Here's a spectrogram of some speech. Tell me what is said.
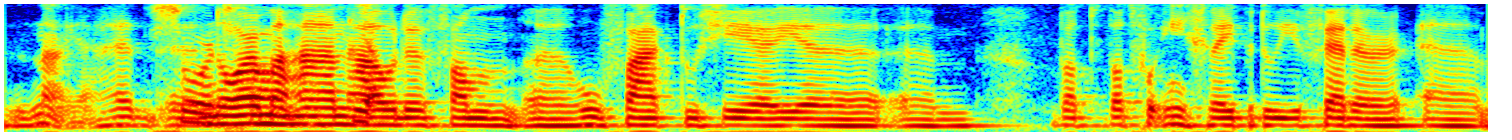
nou ja, hè, eh, Soort normen van, aanhouden van eh, hoe vaak toucheer je, ehm, wat, wat voor ingrepen doe je verder. ehm,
